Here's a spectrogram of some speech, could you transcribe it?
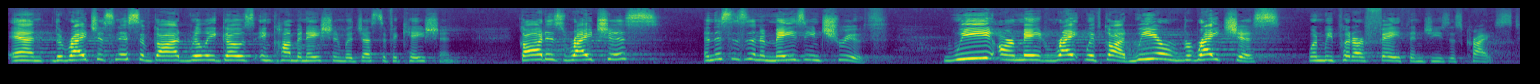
And the righteousness of God really goes in combination with justification. God is righteous, and this is an amazing truth. We are made right with God. We are righteous when we put our faith in Jesus Christ.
